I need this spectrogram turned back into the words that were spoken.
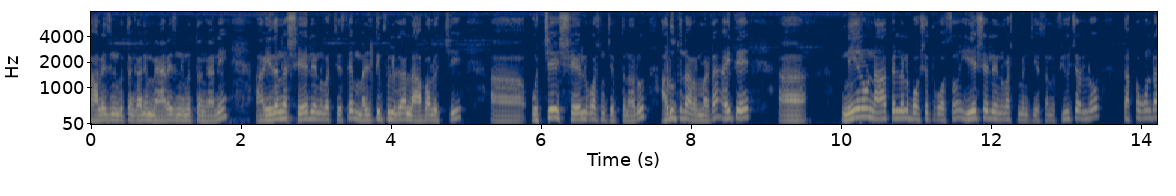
కాలేజ్ నిమిత్తం కానీ మ్యారేజ్ నిమిత్తం కానీ ఏదైనా షేర్లు ఇన్వెస్ట్ చేస్తే మల్టిపుల్గా లాభాలు వచ్చి వచ్చే షేర్ల కోసం చెప్తున్నారు అడుగుతున్నారు అనమాట అయితే నేను నా పిల్లల భవిష్యత్తు కోసం ఏ షేర్లు ఇన్వెస్ట్మెంట్ చేశాను ఫ్యూచర్లో తప్పకుండా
